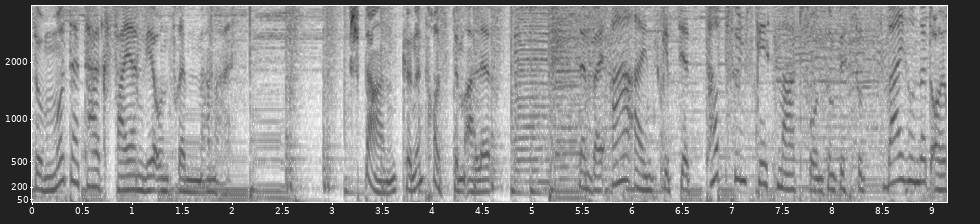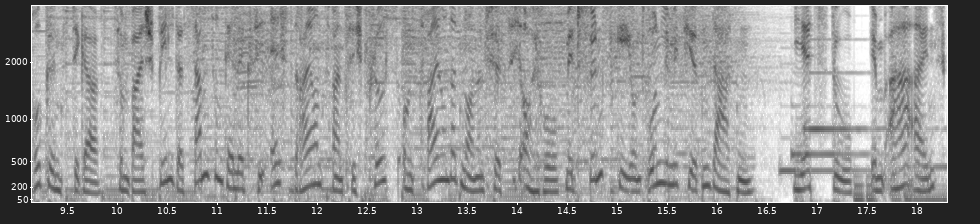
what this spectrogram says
Zum Muttertag feiern wir unsere Mamas. Sparen können trotzdem alle. Denn bei A1 gibt's jetzt Top 5G Smartphones um bis zu 200 Euro günstiger. Zum Beispiel das Samsung Galaxy S23 Plus um 249 Euro mit 5G und unlimitierten Daten. Jetzt du im A1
